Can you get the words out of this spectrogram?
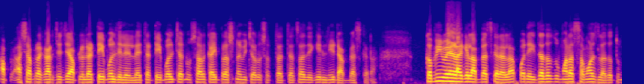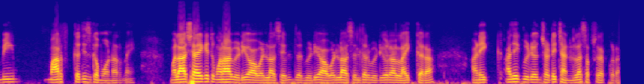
आप- अशा प्रकारचे जे आपल्याला टेबल दिलेले आहेत त्या टेबलच्या नुसार काही प्रश्न विचारू शकतात त्याचा देखील नीट अभ्यास करा. कमी वेळ लागेल अभ्यास करायला पण एकदा जर तुम्हाला समजलं तर तुम्ही मार्क्स कधीच गमवणार नाही. मला आशा आहे की तुम्हाला हा व्हिडिओ आवडला असेल. जर व्हिडिओ आवडला असेल तर व्हिडिओला लाईक करा. आणि अधिक व्हिडिओसाठी चॅनलला सबस्क्राईब करा.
